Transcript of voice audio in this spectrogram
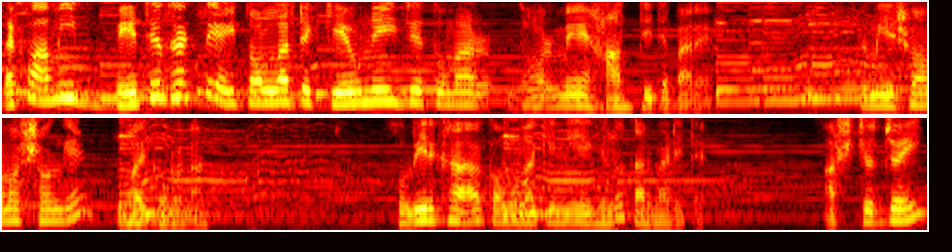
দেখো, আমি বেঁচে থাকতে এই তল্লাটে কেউ নেই যে তোমার ধর্মে হাত দিতে পারে। তুমি এসো আমার সঙ্গে, ভয় করো না। হবির খা কমলাকে নিয়ে গেল তার বাড়িতে। আশ্চর্যই,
